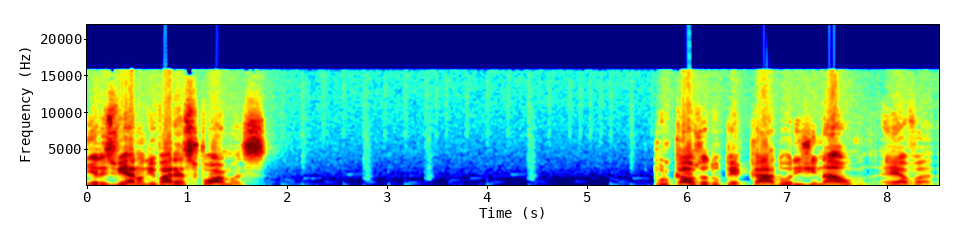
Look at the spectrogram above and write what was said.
E eles vieram de várias formas. Por causa do pecado original, Eva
